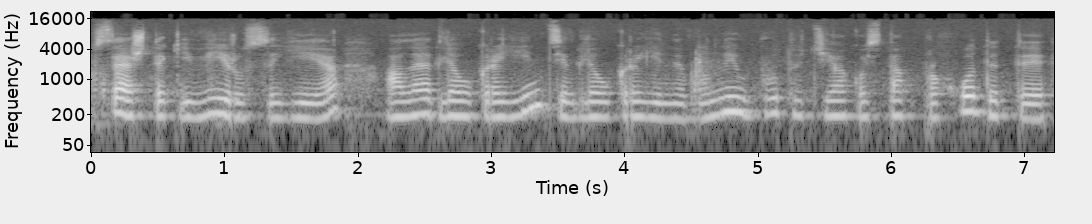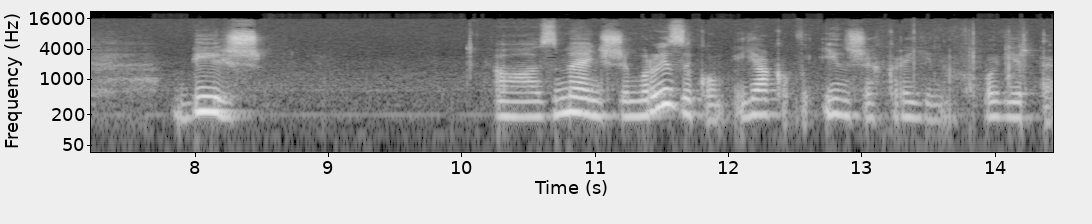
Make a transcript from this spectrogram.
все ж таки віруси є, але для українців, для України вони будуть якось так проходити більш з меншим ризиком, як в інших країнах, повірте.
